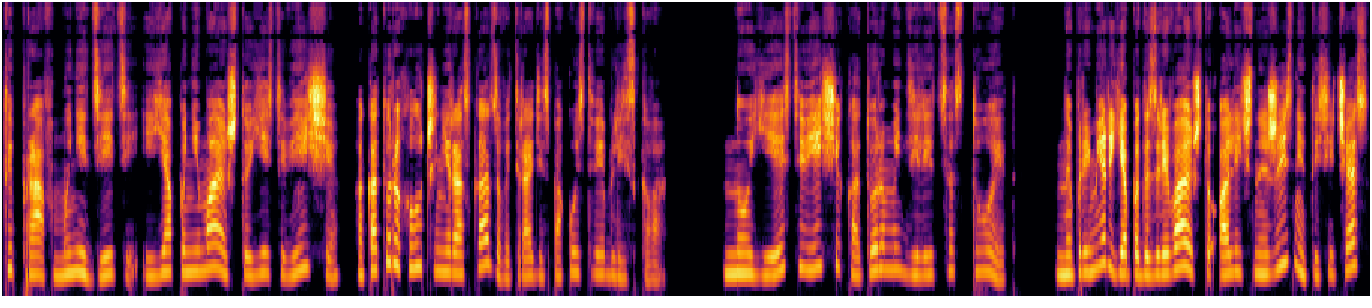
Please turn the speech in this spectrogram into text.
Ты прав, мы не дети, и я понимаю, что есть вещи, о которых лучше не рассказывать ради спокойствия близкого. Но есть вещи, которыми делиться стоит. Например, я подозреваю, что о личной жизни ты сейчас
